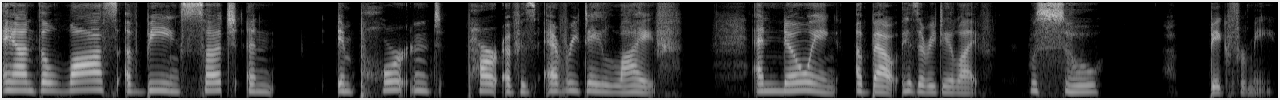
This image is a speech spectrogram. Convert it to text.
And the loss of being such an important part of his everyday life and knowing about his everyday life was so big for me.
